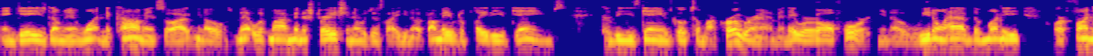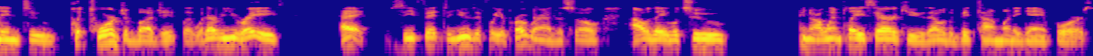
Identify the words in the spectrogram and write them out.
engage them in wanting to come. And so I, you know, met with my administration and was just like, you know, if I'm able to play these games, could these games go to my program? And they were all for it. You know, we don't have the money or funding to put towards your budget, but whatever you raise, hey, see fit to use it for your programs. And so I was able to, you know, I went and played Syracuse. That was a big time money game for us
